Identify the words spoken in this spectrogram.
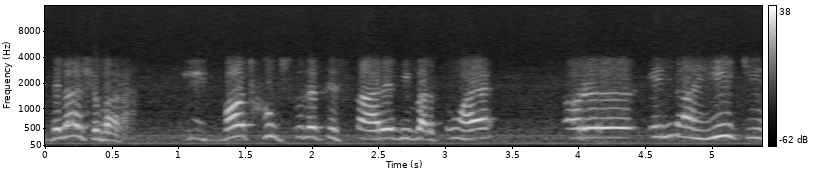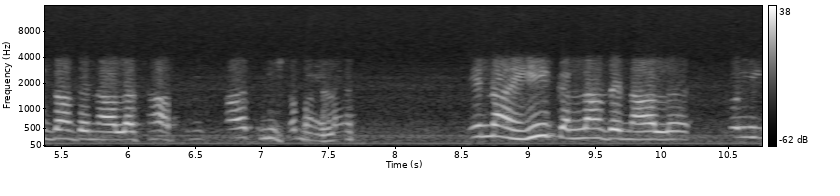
ਬਿਲਾ ਸ਼ੁਬਾ ਬਹੁਤ ਖੂਬਸੂਰਤ ਇਸਤਾਰੇ ਦੀ ਵਰਤੋਂ ਹੈ ਔਰ ਇਹਨਾਂ ਹੀ ਚੀਜ਼ਾਂ ਦੇ ਨਾਲ ਅਸਾਂ ਆਪਣੀ ਸਾਥ ਨੂੰ ਸੰਭਾਲਣਾ ਇਹਨਾਂ ਹੀ ਗੱਲਾਂ ਦੇ ਨਾਲ ਕੋਈ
